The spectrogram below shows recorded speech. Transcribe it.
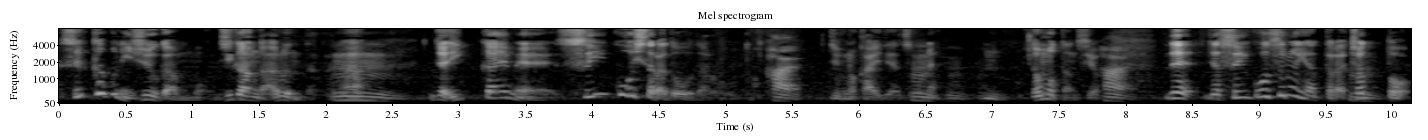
せっかく2週間も時間があるんだから、うんじゃあ1回目遂行したらどうだろうと。はい。自分の書いたやつをね、うんうんうん。と思ったんですよ。はい。でじゃあ遂行するんやったらちょっと、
